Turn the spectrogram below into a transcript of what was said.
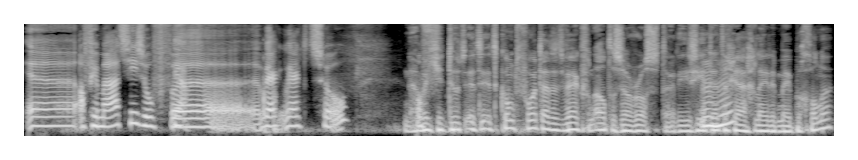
eh, affirmaties. Of eh, werkt, werkt het zo? Nou, Of- wat je doet, het, het komt voort uit het werk van Althazar Rossiter. Die is hier Mhm. 30 jaar geleden mee begonnen.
